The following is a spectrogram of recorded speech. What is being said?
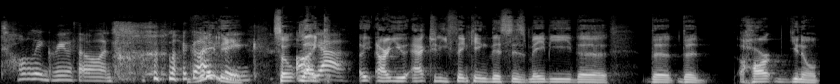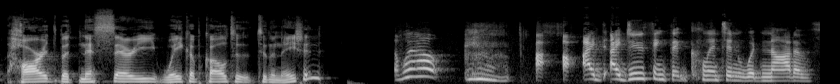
totally agree with Owen. like really? I think so. Oh, like, yeah. Uh, are you actually thinking this is maybe the the the hard, you know, hard but necessary wake up call to to the nation? Well, I, I I do think that Clinton would not have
